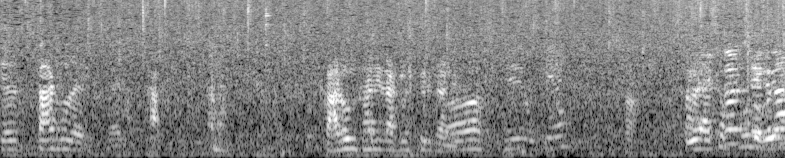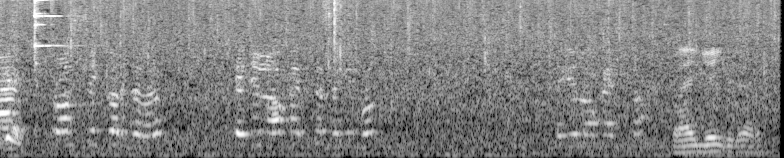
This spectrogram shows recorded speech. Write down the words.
ते स्टार्ट होईल काढून खाली टाकलं तरी चालेल. हे असं पूर्ण होईल ते. क्रॉस चेक कर जरा त्याचे लॉक आहेत का सगळे बघ. त्याचे लॉक आहेत का?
